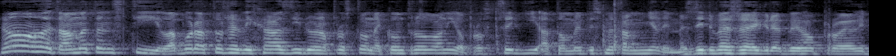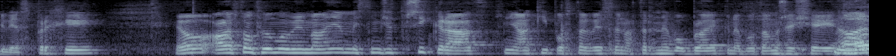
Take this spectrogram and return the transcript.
no ale tamhle ten z té laboratoře vychází do naprosto nekontrolovaného prostředí a to my bychom tam měli mezi dveře, kde by ho projeli dvě sprchy. Jo, ale v tom filmu minimálně myslím, že třikrát v nějaký postavě se natrhne oblek, nebo tam řešej, No, hele,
